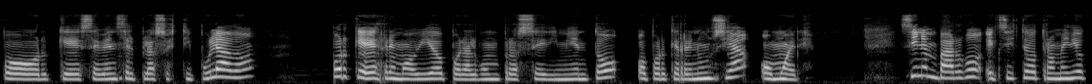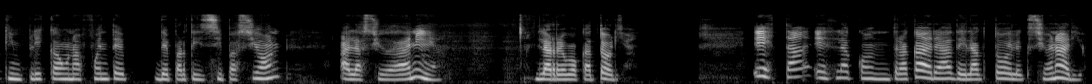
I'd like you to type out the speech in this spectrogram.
porque se vence el plazo estipulado, porque es removido por algún procedimiento o porque renuncia o muere. Sin embargo, existe otro medio que implica una fuente de participación a la ciudadanía, la revocatoria. Esta es la contracara del acto eleccionario.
